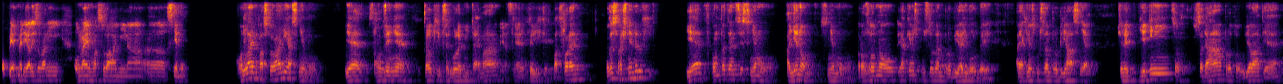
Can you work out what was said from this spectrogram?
opět medializovaný online hlasování na sněmu. Online hlasování na sněmu je samozřejmě velký předvolební téma Jasně. některých těch platform. No to je strašně jednoduchý. Je v kompetenci sněmu a jenom s němu rozhodnout, jakým způsobem probíhají volby a jakým způsobem probíhá sněm. Čili jediný, co se dá pro to udělat, je,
